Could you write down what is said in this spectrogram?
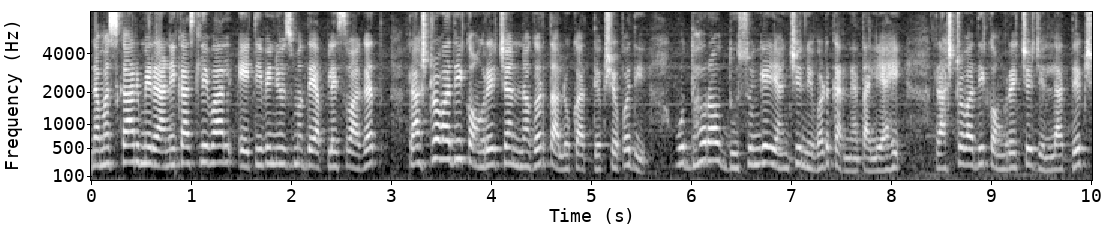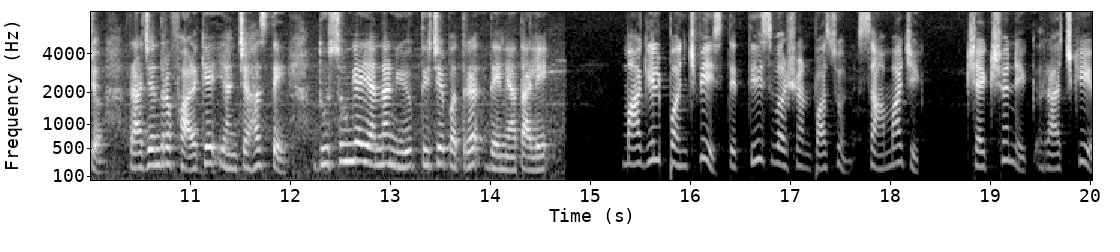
नमस्कार मी Rani Kasliwal A T V न्यूजमध्ये आपले स्वागत. राष्ट्रवादी काँग्रेसच्या नगर तालुकाध्यक्षपदी उद्धवराव दुसुंगे यांची निवड करण्यात आली आहे. राष्ट्रवादी काँग्रेसचे जिल्हाध्यक्ष राजेंद्र फाळके यांच्या हस्ते दुसुंगे यांना नियुक्तीचे पत्र देण्यात आले. मागील पंचवीस ते तीस वर्षांपासून सामाजिक शैक्षणिक राजकीय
